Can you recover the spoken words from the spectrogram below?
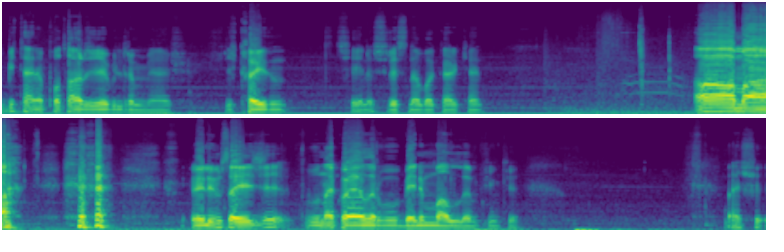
Bir tane pot harcayabilirim ya. Şu kaydın şeyine süresine bakarken. Ama ölüm sayıcı buna koyulur bu benim mallığım çünkü. Ben şu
